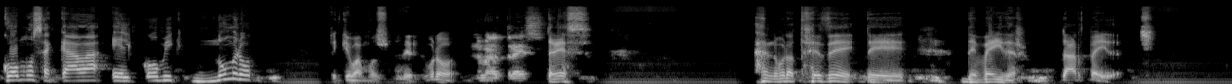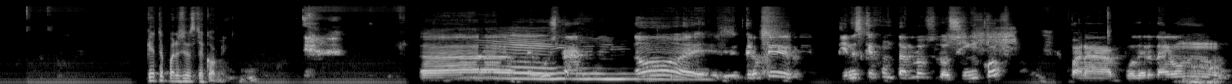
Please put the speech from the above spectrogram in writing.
como se acaba el cómic número de que vamos, el número número 3. 3. El número 3 de, de, de Vader, Darth Vader. ¿Qué te pareció este cómic? Ah, me gusta. No, eh, creo que tienes que juntarlos los cinco para poder dar un,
